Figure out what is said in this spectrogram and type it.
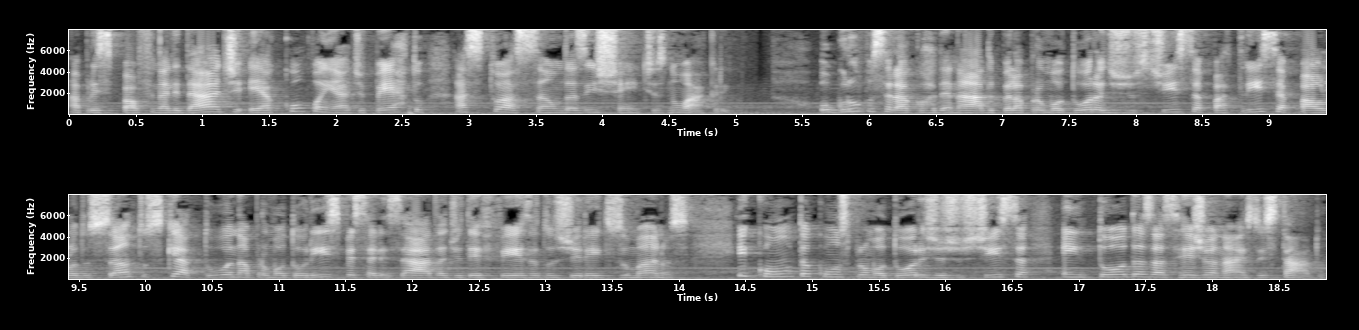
A principal finalidade é acompanhar de perto a situação das enchentes no Acre. O grupo será coordenado pela promotora de justiça Patrícia Paula dos Santos, que atua na Promotoria Especializada de Defesa dos Direitos Humanos e conta com os promotores de justiça em todas as regionais do estado.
